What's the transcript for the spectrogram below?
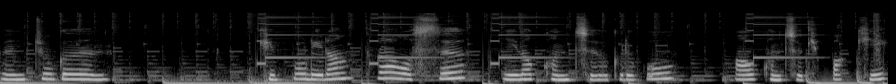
왼쪽은 귓볼이랑 tragus, inner conch 그리고 out conch 귓바퀴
